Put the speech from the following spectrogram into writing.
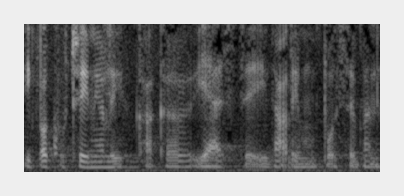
ipak učinili kakav jeste i dali mu poseban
